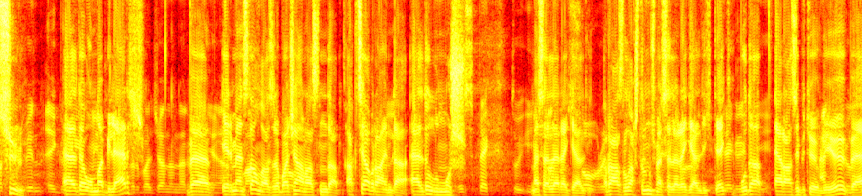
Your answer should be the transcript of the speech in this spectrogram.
sülh əldə oluna bilər və Ermənistanla Azərbaycan arasında oktyabr ayında əldə olunmuş məsələlərə gəldik. Razılaşdırılmış məsələlərə gəldikdə bu da ərazi bütövlüyü və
